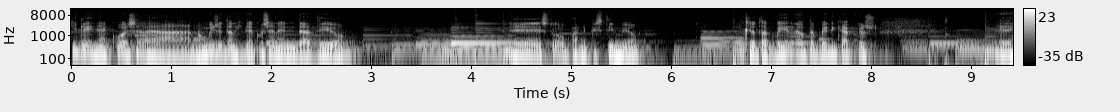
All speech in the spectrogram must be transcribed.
1900, νομίζω ήταν 1992 ε, στο πανεπιστήμιο και όταν μπαίνει, όταν μπαίνει κάποιος ε,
